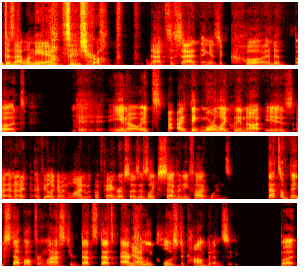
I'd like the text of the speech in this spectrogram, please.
Does that win the AL Central? That's the sad thing is it could, but you know, it's I think more likely than not is, and I, I feel like I'm in line with what Fangraphs says is like 75 wins. That's a big step up from last year. That's that's actually close to competency. But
